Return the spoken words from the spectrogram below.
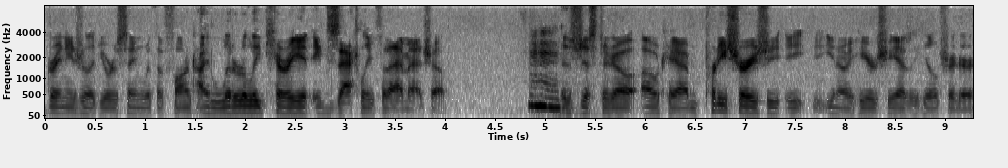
Drain Angel, like you were saying with the font, I literally carry it exactly for that matchup. Mhm. is just to go, okay, I'm pretty sure she, you know, he or she has a heal trigger.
